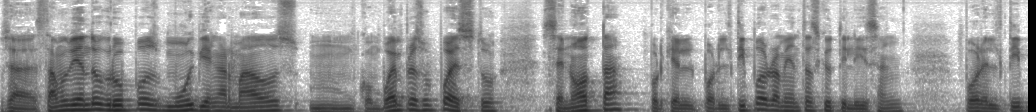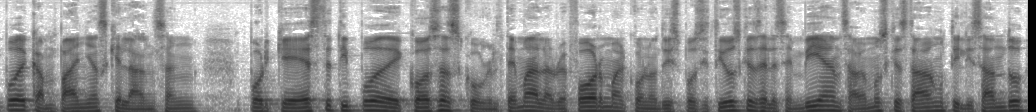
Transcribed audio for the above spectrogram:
O sea, estamos viendo grupos muy bien armados, mm, con buen presupuesto, se nota porque por el tipo de herramientas que utilizan, por el tipo de campañas que lanzan, porque este tipo de cosas con el tema de la reforma, con los dispositivos que se les envían, sabemos que estaban utilizando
